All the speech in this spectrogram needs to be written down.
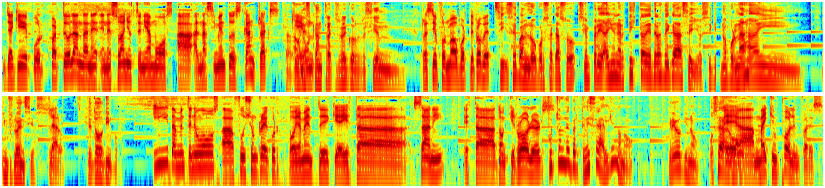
Ya que por parte de Holanda en, en esos años teníamos a- al nacimiento de Scantrax, Claro, que un Scantrax Records recién... recién formado por The Prophet. Sí, sépanlo por si acaso, siempre hay un artista detrás de cada sello, así que no por nada hay influencias Claro. de todo tipo. Y también tenemos a Fusion Record, obviamente, que ahí está Sunny, está Donkey Rollers, ¿Fuchon le pertenece a alguien o no? Creo que no. O sea, eh, o- a Mike Pollen parece,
